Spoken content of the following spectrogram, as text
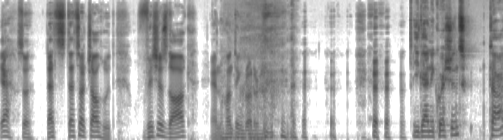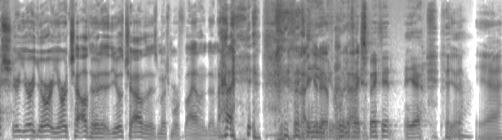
Yeah, so that's that's our childhood. Vicious dog and hunting brother. You got any questions, Tosh? Your your your your childhood your childhood is much more violent than I than I Than could you ever would have expected. Yeah. Yeah. yeah,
